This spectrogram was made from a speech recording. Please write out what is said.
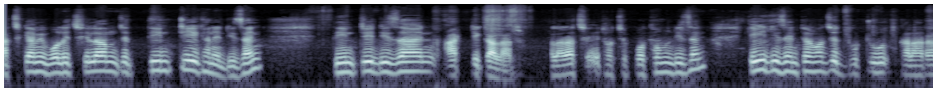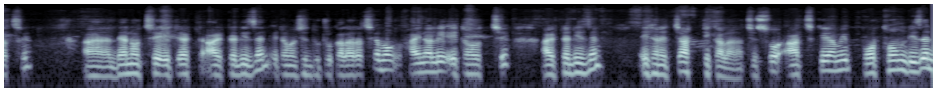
আজকে আমি বলেছিলাম যে তিনটি এখানে ডিজাইন তিনটি ডিজাইন আটটি কালার কালার আছে, এটা হচ্ছে প্রথম ডিজাইন এই ডিজাইনটার মাঝে দুটো কালার আছে দেন হচ্ছে এটা একটা, আরেকটা ডিজাইন এটার মাঝে দুটো কালার আছে এবং ফাইনালি এটা হচ্ছে আরেকটা ডিজাইন এখানে চারটি কালার আছে। সো আজকে আমি প্রথম ডিজাইন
